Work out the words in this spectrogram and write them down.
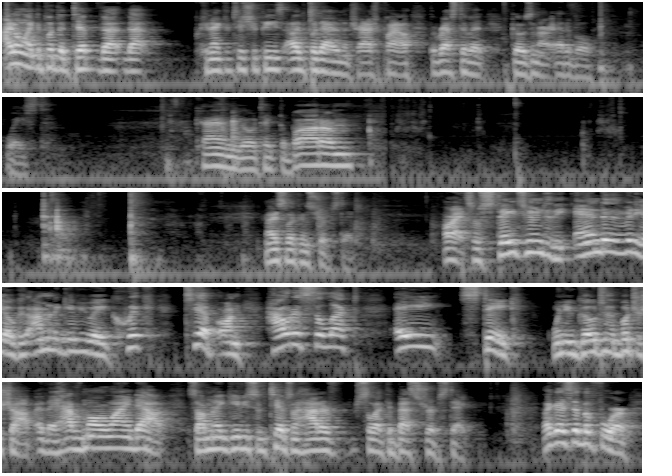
I don't like to put the tip, that, that connective tissue piece, I like to put that in the trash pile. The rest of it goes in our edible waste. Okay, and go take the bottom. Nice looking strip steak. All right, so stay tuned to the end of the video because I'm gonna give you a quick tip on how to select a steak when you go to the butcher shop and they have them all lined out. So I'm gonna give you some tips on how to select the best strip steak. Like I said before,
